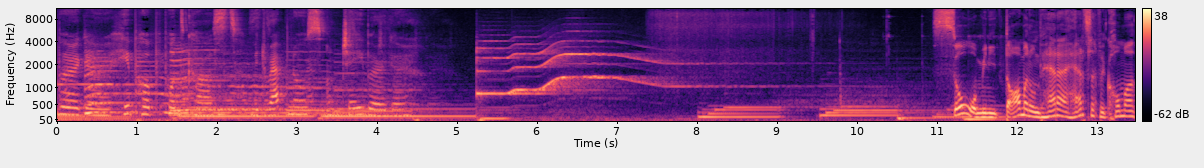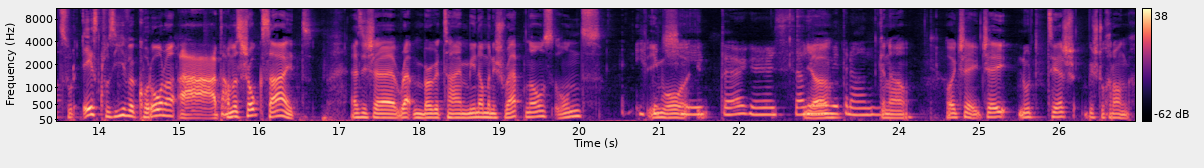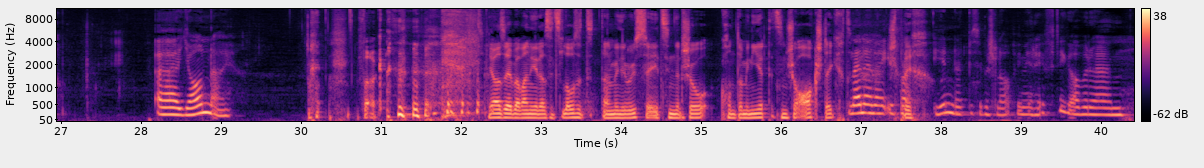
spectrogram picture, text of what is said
Burger Hip-Hop Podcast mit Rapnose und Jay Burger. So, meine Damen und Herren, herzlich willkommen zur exklusiven Corona. Ah, da haben wir es schon gesagt. Es ist äh, Rap Burger Time. Mein Name ist Rapnose und Ich bin Irgendwo Jay in- Burgers. Hallo Ja. miteinander. genau. Hoi Jay. Jay, nur zuerst bist du krank. Äh, ja, nein. Fuck. ja, also eben, wenn ihr das jetzt hört, dann müsst ihr wissen, jetzt sind wir schon kontaminiert, jetzt sind wir schon angesteckt. Nein, nein, nein. Ich Sprich. habe irgendetwas überschlagen bei mir heftig, aber ähm,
